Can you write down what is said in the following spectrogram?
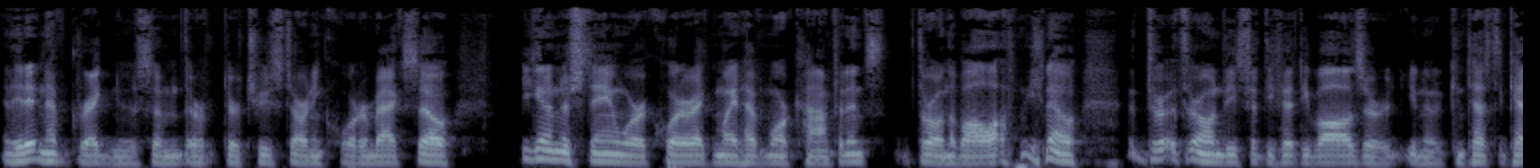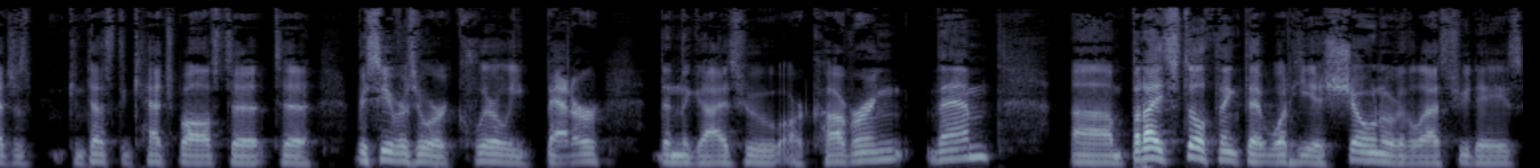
and they didn't have Greg Newsome, their, their two starting quarterbacks. So you can understand where a quarterback might have more confidence throwing the ball, you know, th- throwing these 50-50 balls or, you know, contested catches, contested catch balls to, to receivers who are clearly better than the guys who are covering them. Um, but I still think that what he has shown over the last few days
